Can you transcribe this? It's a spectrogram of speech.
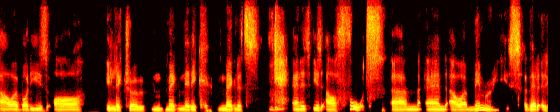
Our bodies are electromagnetic magnets. And it is our thoughts um, and our memories that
